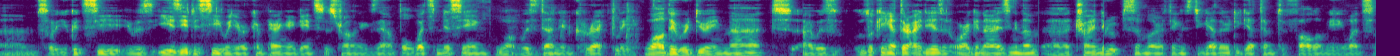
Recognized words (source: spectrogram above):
um, so you could see it was easy to see when you were comparing against a strong example what's missing, what was done incorrectly. While they were doing that, I was looking at their ideas and organizing them, uh, trying to group similar things together to get them to follow me once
